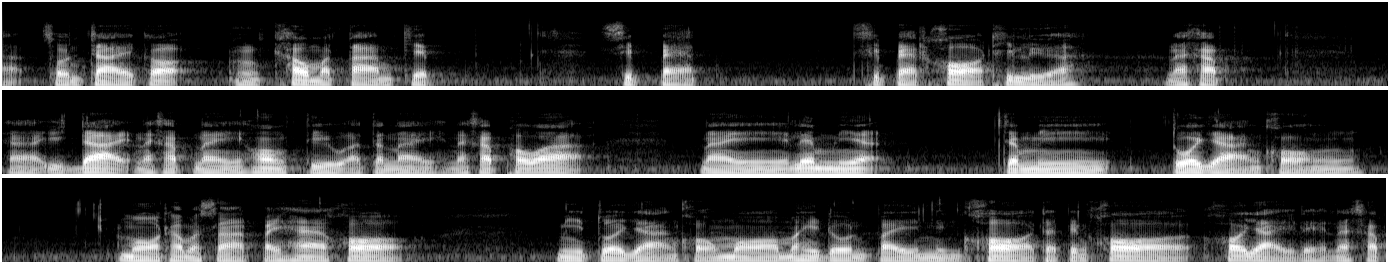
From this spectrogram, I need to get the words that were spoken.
าสนใจก็เข้ามาตามเก็บ 18 18 ข้อที่เหลือนะครับอาอีกได้นะครับในห้องติวอัตนัยนะครับ เพราะว่าในเล่มนี้จะมีตัวอย่างของมธรรมศาสตร์ไป 5 ข้อ มีตัวอย่างของมมหิดลไป 1 ข้อ แต่เป็นข้อข้อใหญ่เลยนะครับ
